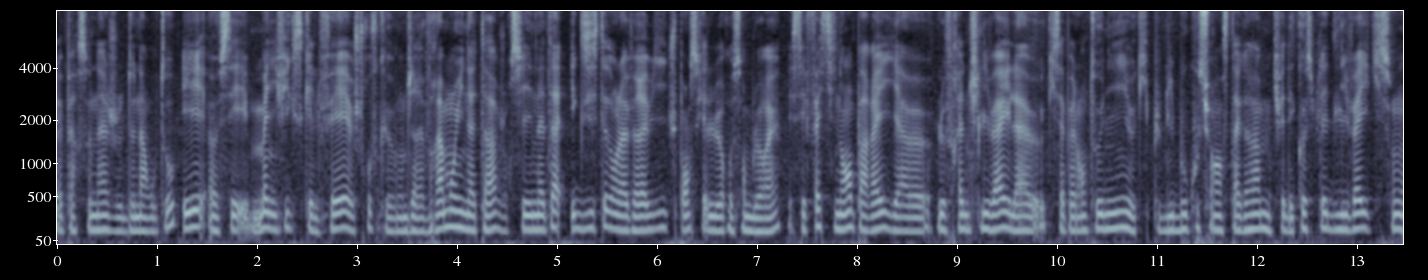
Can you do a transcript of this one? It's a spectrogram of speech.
le personnage de Naruto. Et euh, c'est magnifique ce qu'elle fait. Je trouve qu'on dirait vraiment Hinata. Genre, si Hinata existait dans la vraie vie, je pense qu'elle lui ressemblerait. Et c'est fascinant. Pareil, il y a euh, le French Levi là, euh, qui s'appelle Anthony, qui publie beaucoup sur Instagram, qui fait des cosplays de Levi qui sont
